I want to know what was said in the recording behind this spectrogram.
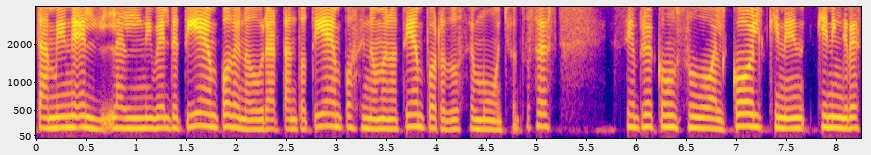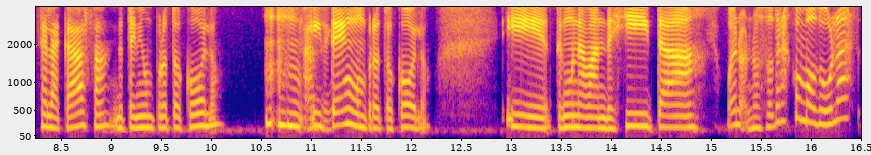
también el, el, nivel de tiempo, de no durar tanto tiempo, sino menos tiempo, reduce mucho. Entonces, siempre con su alcohol, quien, quien ingrese a la casa. Yo tenía un protocolo ah, y tengo un protocolo. Y tengo una bandejita. Bueno, nosotras como dulas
